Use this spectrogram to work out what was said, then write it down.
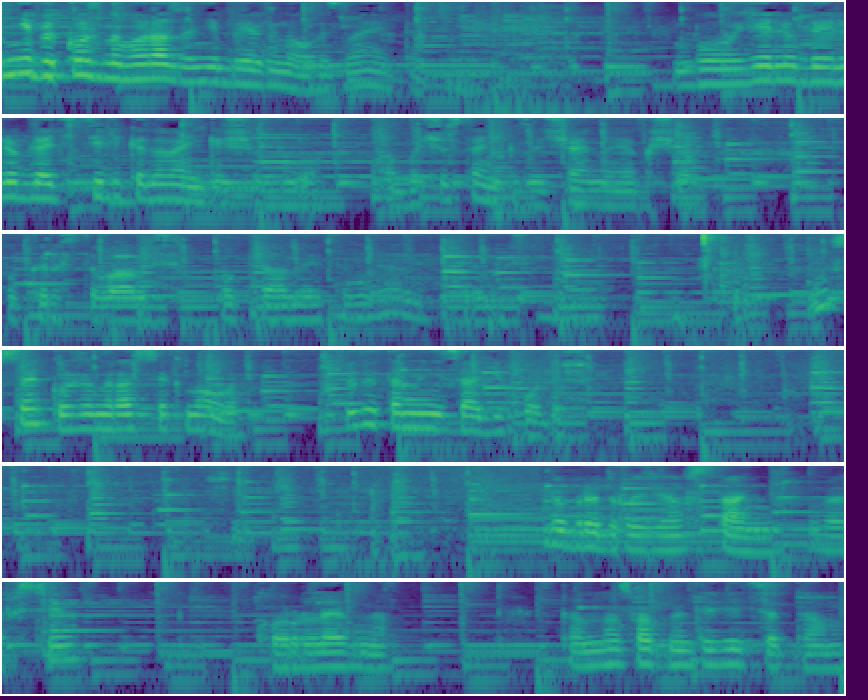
Ніби кожного разу ніби як нове, знаєте. Бо є люди, люблять тільки новеньке, що було. Або чистеньке, звичайно, якщо покористувалися попляни і так далі. Ну все, кожен раз як нове. Що ти там мені ззаді ходиш? Добре, друзі, остання версія. Королевна. Там назад не дивіться, там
